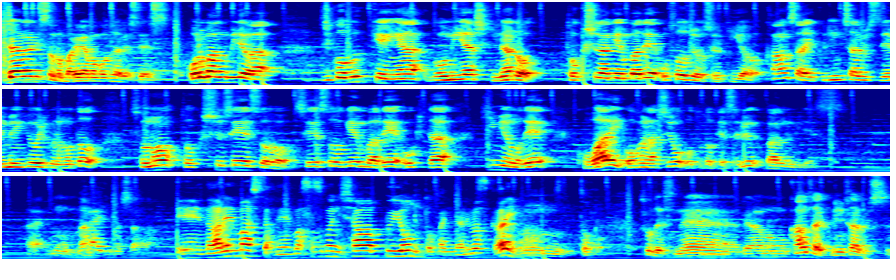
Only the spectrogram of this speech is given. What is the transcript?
ジャーナリストの丸山ゴンザレスです。この番組では事故物件やゴミ屋敷など特殊な現場でお掃除をする企業関西クリーンサービス全面協力のもとその特殊清掃清掃現場で起きた奇妙で怖いお話をお届けする番組ですはいもう慣れてきました、えー、慣れましたね。まあさすがにシャープ4とかになりますか今、うんと。そうですね、であの関西クリーンサービス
